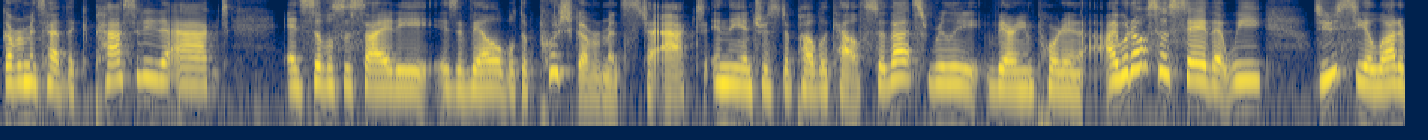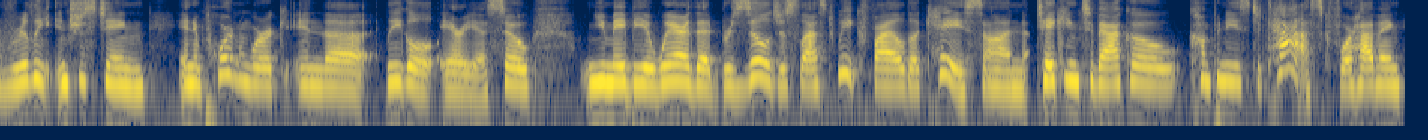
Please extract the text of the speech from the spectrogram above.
governments have the capacity to act and civil society is available to push governments to act in the interest of public health. So that's really very important. I would also say that we do see a lot of really interesting and important work in the legal area. So you may be aware that Brazil just last week filed a case on taking tobacco companies to task for having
